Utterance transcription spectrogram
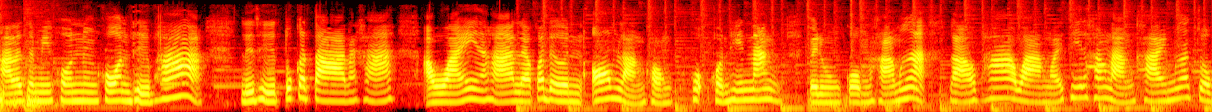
คะ เราจะมีคนหนึ่งคนถือผ้า หรือถือตุ๊กตานะคะ เอาไว้นะคะ แล้วก็เดินอ้อมหลังของคนที่นั่งเป็นวงกลมนะคะ เมื่อเราเอาผ้าวางไว้ที่ข้างหลังใครเมื่อจบ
